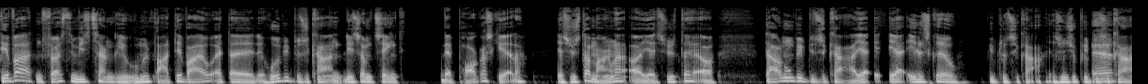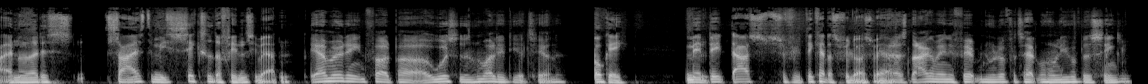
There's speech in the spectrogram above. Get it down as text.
Det var den første mistanke jo umiddelbart. Det var jo, at uh, hovedbibliotekaren ligesom tænkte, hvad pokker sker der? Jeg synes, der mangler, og jeg synes, der, og der er jo nogle bibliotekarer. Jeg, jeg elsker jo bibliotekarer. Jeg synes jo, bibliotekarer ja. er noget af det sejeste, mest sexede, der findes i verden. Jeg mødte en for et par uger siden. Hun var lidt irriterende. Okay. Men det, der er selvfølgelig, det kan der selvfølgelig også være. Jeg har snakket med hende i fem minutter og fortalt mig, at hun lige var blevet single.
